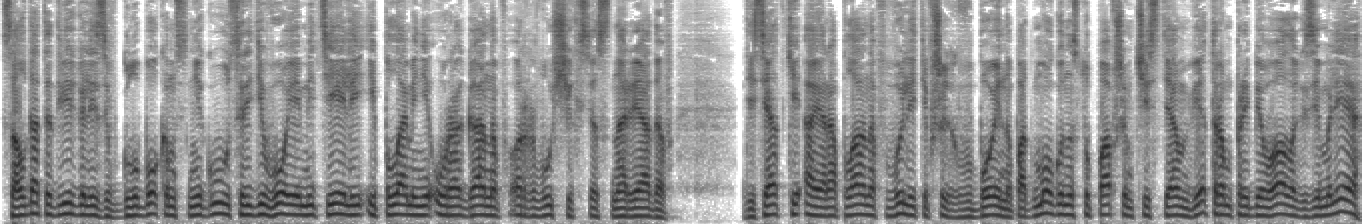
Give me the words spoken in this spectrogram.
Солдаты двигались в глубоком снегу среди воя метели и пламени ураганов рвущихся снарядов. Десятки аэропланов, вылетевших в бой на подмогу наступавшим частям, ветром прибивало к земле,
